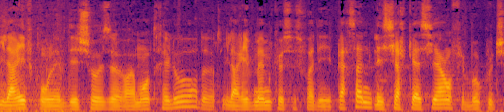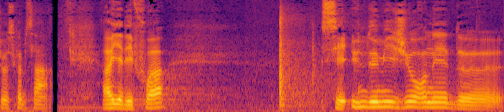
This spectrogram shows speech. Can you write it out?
Il arrive qu'on lève des choses vraiment très lourdes. Il arrive même que ce soit des personnes. Les circassiens, on fait beaucoup de choses comme ça. Ah, il y a des fois, c'est une demi-journée de,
